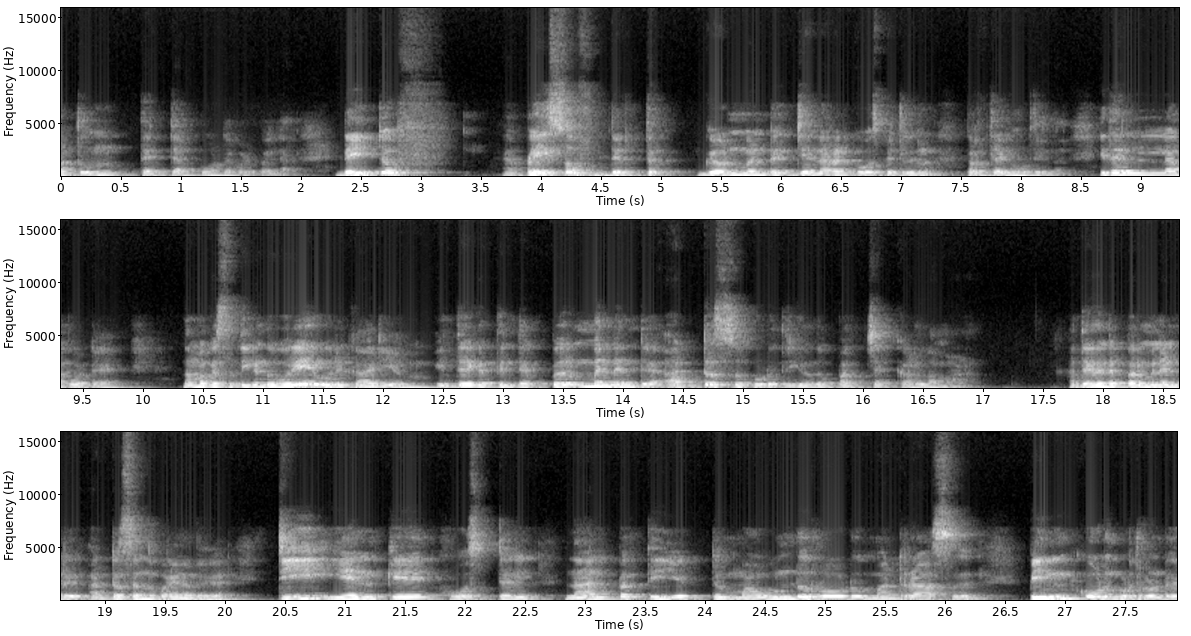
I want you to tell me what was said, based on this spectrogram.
അതും തെറ്റാ പോട്ടെ കുഴപ്പമില്ല. Date of place of death government general ഹോസ്പിറ്റലിൽ നിന്ന് പ്രത്യേകം കൊടുത്തിരുന്നത് ഇതെല്ലാം പോട്ടെ നമുക്ക് ശ്രദ്ധിക്കേണ്ട ഒരേ ഒരു കാര്യം ഇദ്ദേഹത്തിന്റെ പെർമനന്റ് അഡ്രസ്സ് കൊടുത്തിരിക്കുന്നത് പച്ചക്കള്ളമാണ്. അദ്ദേഹത്തിന്റെ പെർമനന്റ് അഡ്രസ്സ് എന്ന് പറയുന്നത് ടി എൻ കെ ഹോസ്റ്റൽ നാൽപ്പത്തി എട്ട് മൗണ്ട് റോഡ് മദ്രാസ് പിൻകോഡും കൊടുത്തിട്ടുണ്ട്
